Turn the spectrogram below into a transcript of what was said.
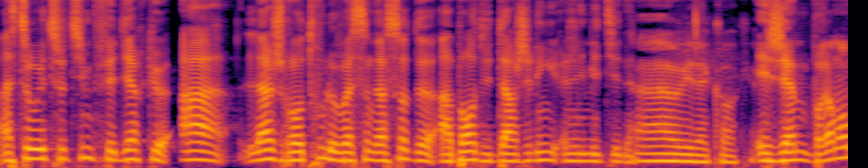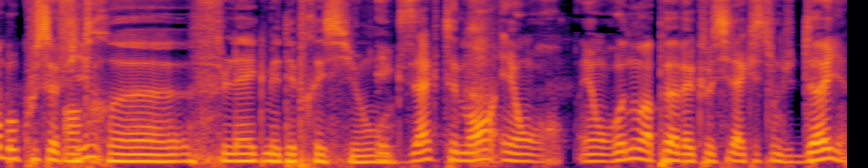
Asteroid me fait dire que ah là je retrouve le Wes Anderson de, à bord du Darjeeling Unlimited. Ah oui, d'accord. Et j'aime vraiment beaucoup ce film. Entre euh, flegme et dépression. Exactement, et on, et on renoue un peu avec aussi la question du deuil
